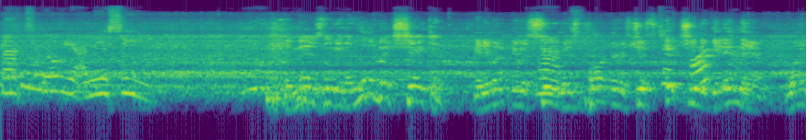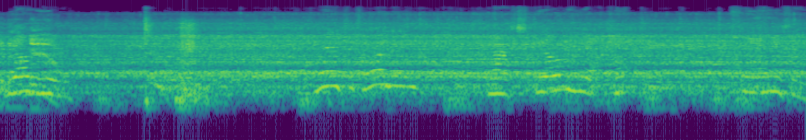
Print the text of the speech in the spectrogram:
Max, go here. I need to see. The Miz looking a little bit shaken, and you have to assume his partner is just It's itching to get in there right about here. now. Here's the warning. Max, go here. I can't see anything.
